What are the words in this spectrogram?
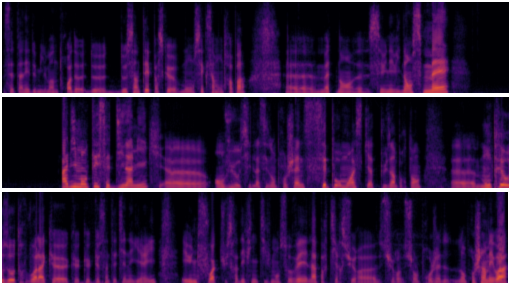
cette année 2023 de, de, de synthé, parce que bon, on sait que ça montera pas. maintenant, c'est une évidence, mais alimenter cette dynamique euh, en vue aussi de la saison prochaine, c'est pour moi ce qui y a de plus important. Euh, montrer aux autres voilà que, que, que Saint-Etienne est guéri. Et une fois que tu seras définitivement sauvé, là partir sur, euh, sur, sur le projet de l'an prochain. Mais voilà,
